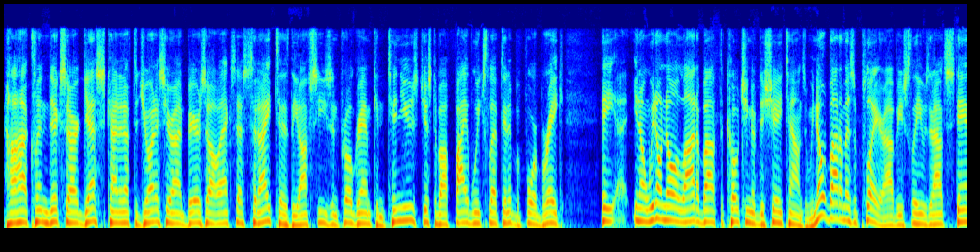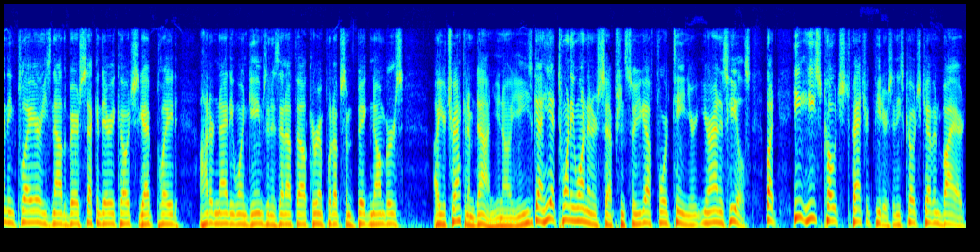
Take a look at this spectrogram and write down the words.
Haha, Clinton Dix, our guest, kind enough to join us here on Bears All Access tonight as the off-season program continues. Just about five weeks left in it before break. Hey, uh, you know, we don't know a lot about the coaching of Deshea Townsend. We know about him as a player, obviously. He was an outstanding player. He's now the Bears secondary coach. The guy played 191 games in his NFL career and put up some big numbers. Uh, you're tracking him down. You know, he's got he had 21 interceptions, so you got 14. You're you're on his heels. But he he's coached Patrick Peterson. He's coached Kevin Byard.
